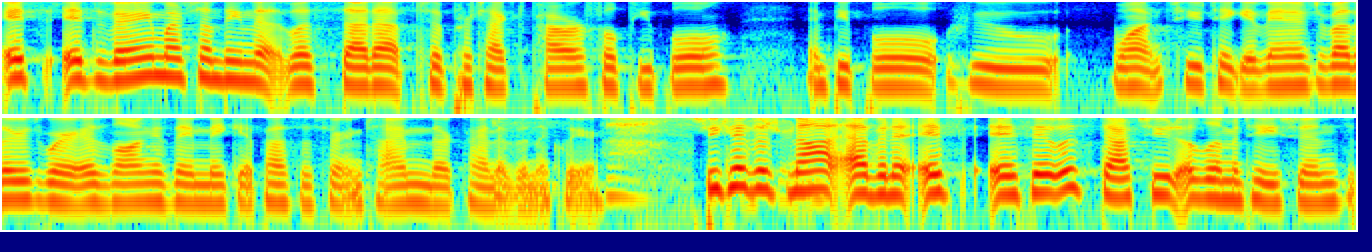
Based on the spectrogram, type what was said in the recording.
it's it's very much something that was set up to protect powerful people and people who want to take advantage of others where as long as they make it past a certain time they're kind of in the clear. Because it's not evident if if it was statute of limitations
